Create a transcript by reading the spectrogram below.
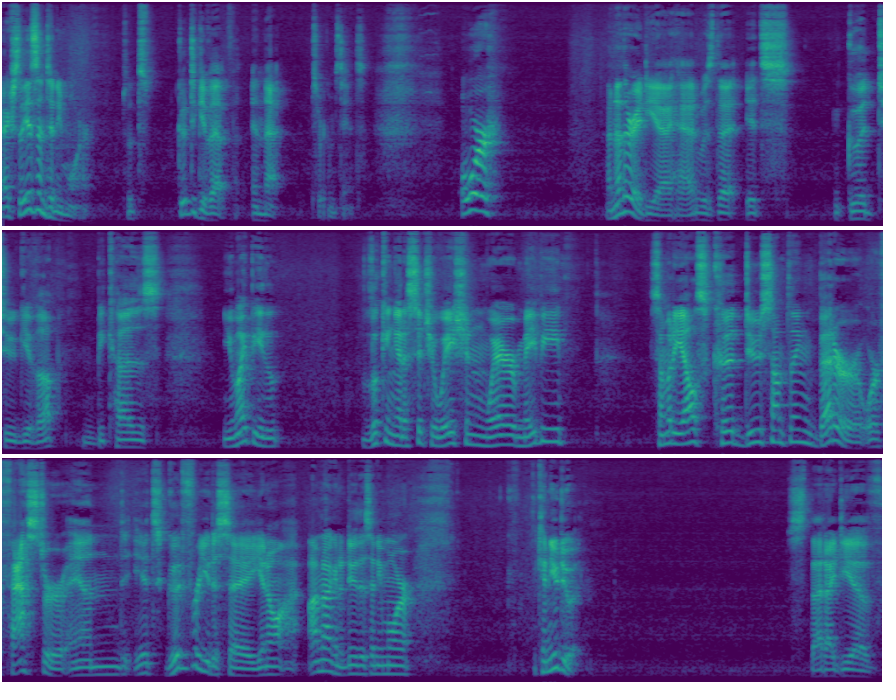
actually isn't anymore. So it's good to give up in that circumstance. Or another idea I had was that it's good to give up because you might be looking at a situation where maybe somebody else could do something better or faster, and it's good for you to say, you know, I'm not going to do this anymore. Can you do it? It's that idea of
